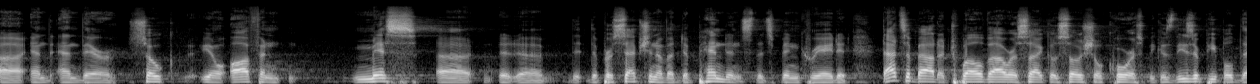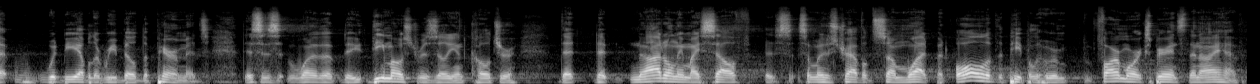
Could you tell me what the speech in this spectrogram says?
uh, and, and they're so, you know, often miss uh, uh, the, the, perception of a dependence that's been created. That's about a 12-hour psychosocial course because these are people that would be able to rebuild the pyramids. This is one of the, the, the most resilient culture that, that not only myself, as someone who's traveled somewhat, but all of the people who are far more experienced than I have,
